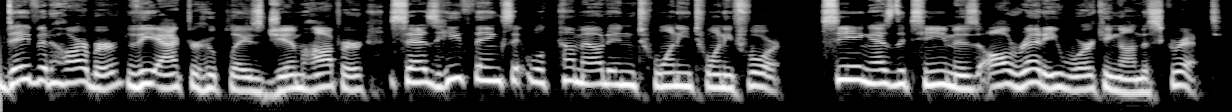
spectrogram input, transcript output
David Harbour, the actor who plays Jim Hopper, says he thinks it will come out in 2024, seeing as the team is already working on the script.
